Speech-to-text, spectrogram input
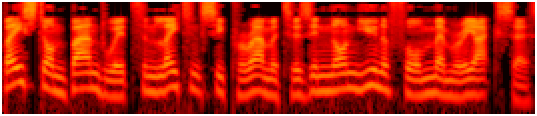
based on bandwidth and latency parameters in non-uniform memory access.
